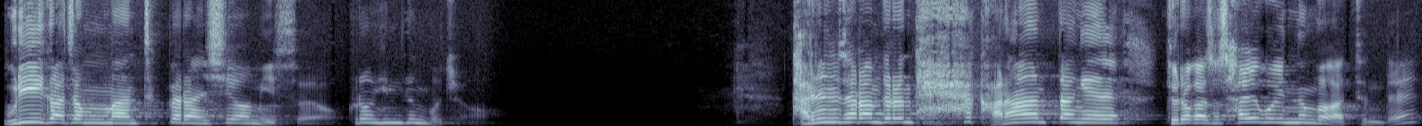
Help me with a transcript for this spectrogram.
우리 가정만 특별한 시험이 있어요. 그럼 힘든 거죠. 다른 사람들은 다 가나안 땅에 들어가서 살고 있는 것 같은데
